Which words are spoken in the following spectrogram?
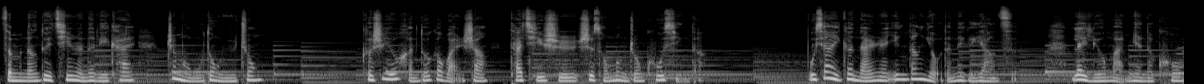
怎么能对亲人的离开这么无动于衷？可是有很多个晚上，他其实是从梦中哭醒的，不像一个男人应当有的那个样子，泪流满面的哭。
